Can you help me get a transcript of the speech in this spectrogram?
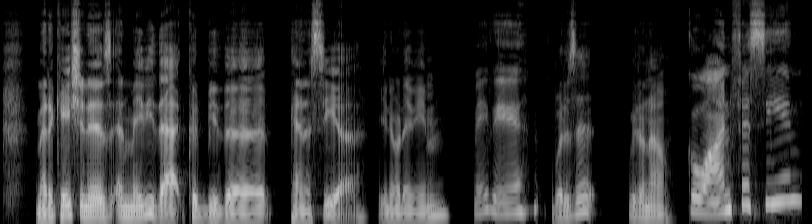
medication is, and maybe that could be the panacea. You know what I mean? Maybe. What is it? We don't know. Guanfacine?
